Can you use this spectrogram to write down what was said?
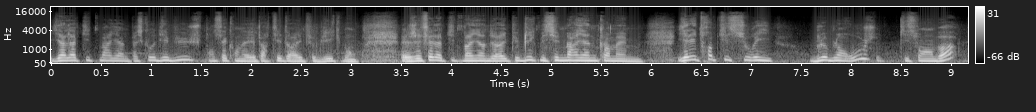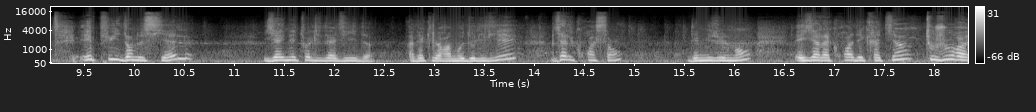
il y a la petite Marianne. Parce qu'au début, je pensais qu'on allait partir de la République. Bon, euh, j'ai fait la petite Marianne de la République, mais c'est une Marianne quand même. Il y a les trois petites souris bleu, blanc, rouge qui sont en bas. Et puis dans le ciel, il y a une étoile de David avec le rameau d'olivier. Il y a le croissant des musulmans. Et il y a la croix des chrétiens, toujours, euh,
